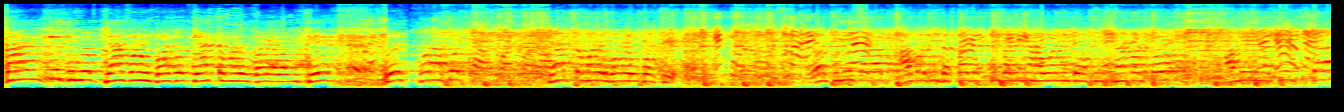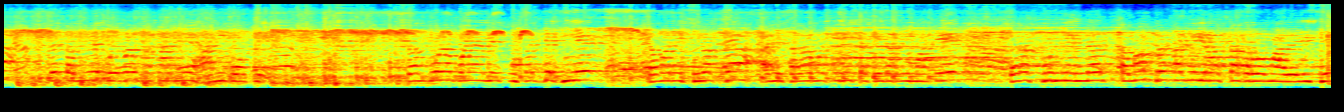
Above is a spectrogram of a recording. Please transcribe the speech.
શાંતિપૂર્વક જ્યાં પણ ઊભા છો, ત્યાં જ તમારે ઊભા રહેવાનું છે. ત્યાં જ તમારે ઊભા રહેવું પડશે. રથની તરફ આ બાજુ ધક્કાધક્કી પ્રકારની કરવામાં આવેલી છે.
